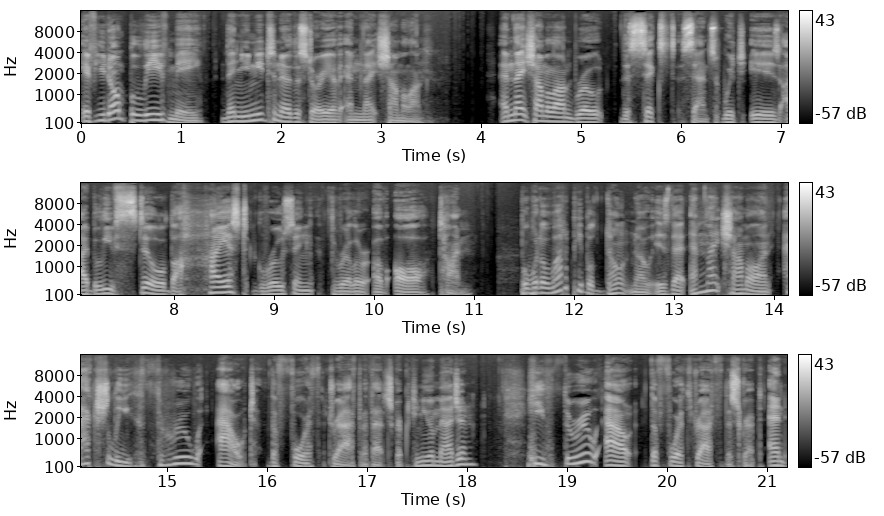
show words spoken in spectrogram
If you don't believe me, then you need to know the story of M. Night Shyamalan. M. Night Shyamalan wrote The Sixth Sense, which is, I believe, still the highest grossing thriller of all time. But what a lot of people don't know is that M. Night Shyamalan actually threw out the fourth draft of that script. Can you imagine? He threw out the fourth draft of the script. And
